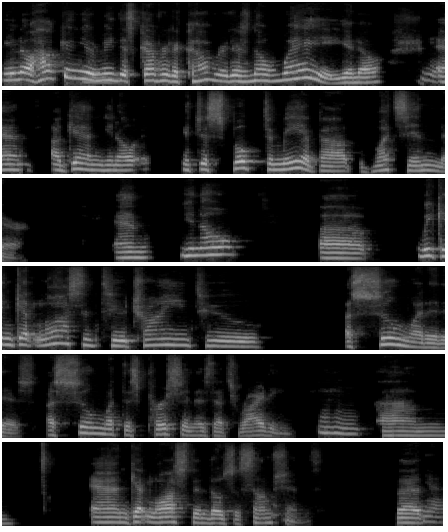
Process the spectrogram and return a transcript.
You know, how can you read this cover to cover? There's no way, you know. Yeah. And again, you know, it just spoke to me about what's in there. And, you know, uh, we can get lost into trying to assume what it is assume what this person is that's writing mm-hmm. um, and get lost in those assumptions but yeah.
